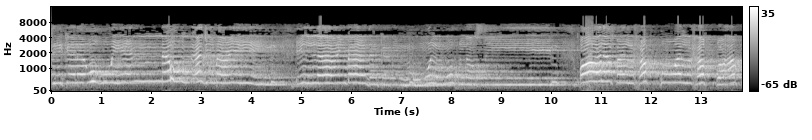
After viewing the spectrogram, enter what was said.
فبعزتك لأغوينهم أجمعين إلا عبادك منهم المخلصين. قال فالحق والحق أقول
